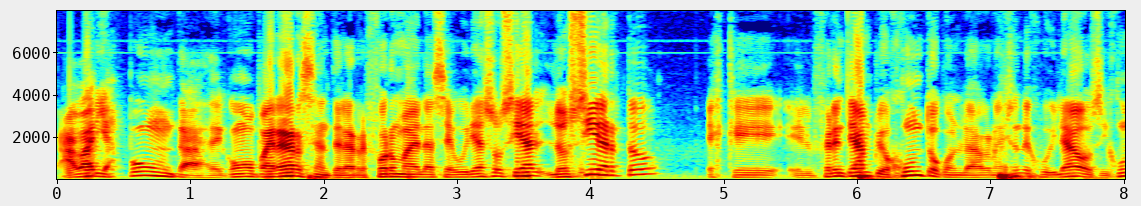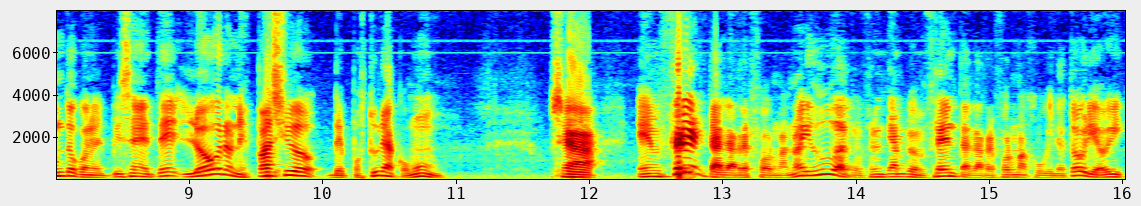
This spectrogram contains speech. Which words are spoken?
a varias puntas de cómo pararse ante la reforma de la seguridad social, lo cierto es que el Frente Amplio, junto con la Organización de Jubilados y junto con el PCNT, logra un espacio de postura común. O sea, enfrenta la reforma. No hay duda que el Frente Amplio enfrenta la reforma jubilatoria. Hoy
